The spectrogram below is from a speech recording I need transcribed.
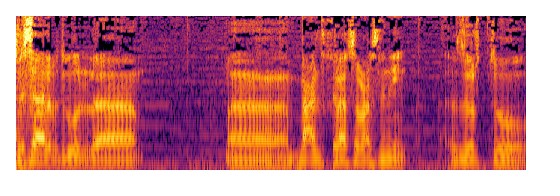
رسالة بتقول آه آه بعد خلال سبع سنين زرته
